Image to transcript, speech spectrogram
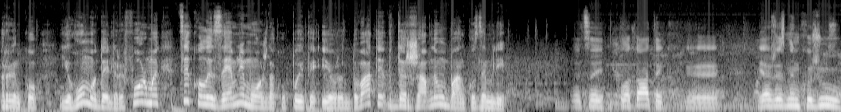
ринку. Його модель реформи це коли землі можна купити і орендувати в державному банку землі. Цей плакатик, е, я вже з ним ходжу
